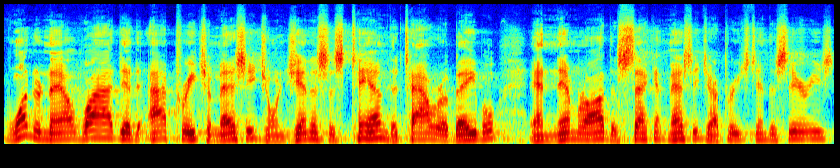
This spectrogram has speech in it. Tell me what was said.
wonder now, why did I preach a message on Genesis 10, the Tower of Babel, and Nimrod, the second message I preached in the series?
